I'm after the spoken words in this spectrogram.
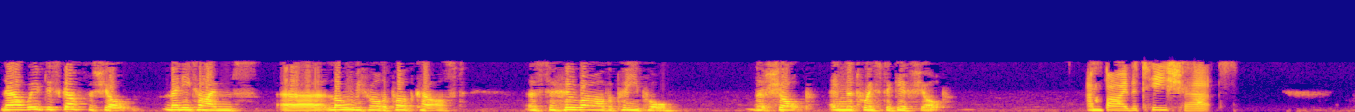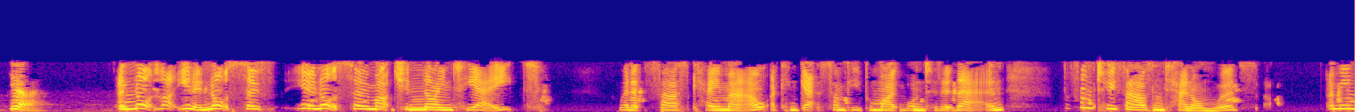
now we've discussed the shop many times uh, long before the podcast as to who are the people that shop in the Twister gift shop. And buy the t-shirts. Yeah. And not like, you know, not so, you know, not so much in 98 when it first came out. I can get some people might wanted it then. But from 2010 onwards, I mean,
